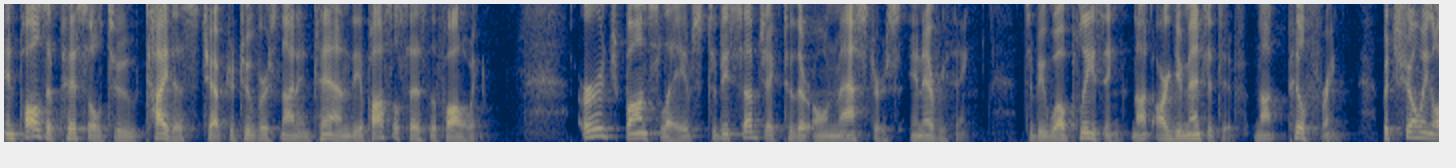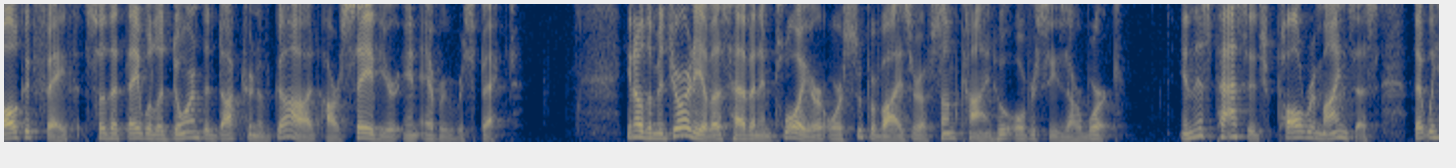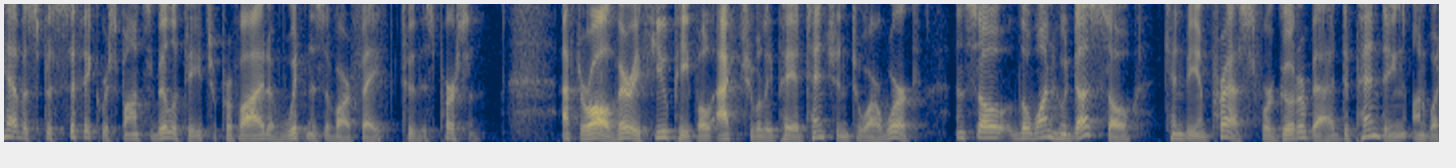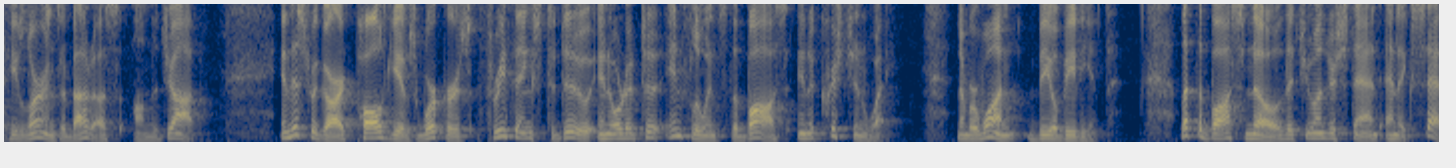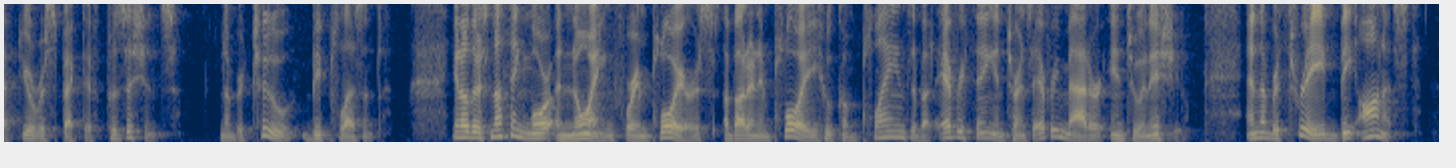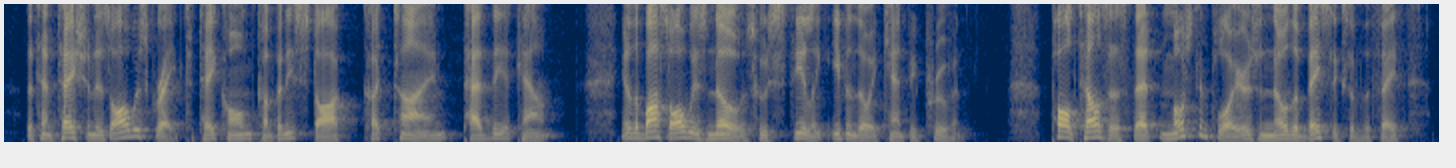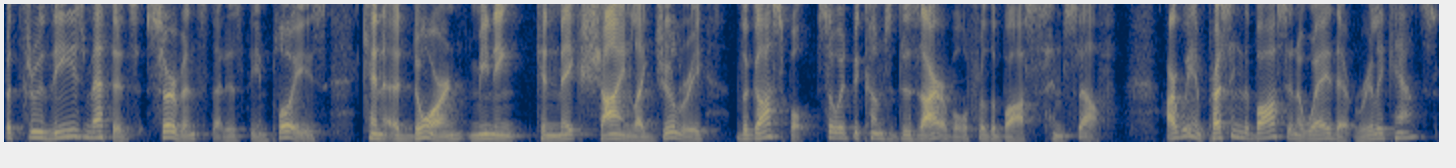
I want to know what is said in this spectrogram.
In Paul's epistle to Titus, chapter 2, verse 9 and 10, the apostle says the following, Urge bondslaves to be subject to their own masters in everything, to be well-pleasing, not argumentative, not pilfering, but showing all good faith so that they will adorn the doctrine of God, our Savior, in every respect. You know, the majority of us have an employer or supervisor of some kind who oversees our work. In this passage, Paul reminds us that we have a specific responsibility to provide a witness of our faith to this person. After all, very few people actually pay attention to our work, and so the one who does so can be impressed for good or bad depending on what he learns about us on the job. In this regard, Paul gives workers three things to do in order to influence the boss in a Christian way. Number one, be obedient. Let the boss know that you understand and accept your respective positions. Number two, be pleasant. You know, there's nothing more annoying for employers about an employee who complains about everything and turns every matter into an issue. And number three, be honest. The temptation is always great to take home company stock, cut time, pad the account. You know, the boss always knows who's stealing even though it can't be proven. Paul tells us that most employers know the basics of the faith, but through these methods, servants, that is the employees, can adorn, meaning can make shine like jewelry, the gospel, so it becomes desirable for the boss himself. Are we impressing the boss in a way that really counts?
